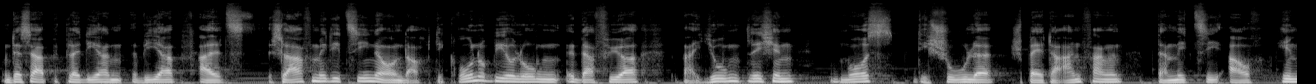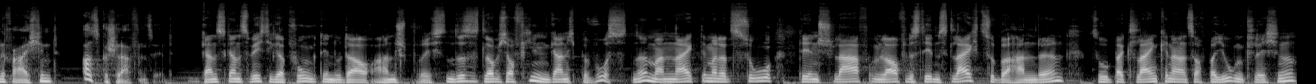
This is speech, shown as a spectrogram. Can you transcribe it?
Und deshalb plädieren wir als Schlafmediziner und auch die Chronobiologen dafür, bei Jugendlichen muss die Schule später anfangen, damit sie auch hinreichend ausgeschlafen sind. Ganz, ganz wichtiger Punkt, den du da auch ansprichst. Und das ist, glaube ich, auch vielen gar nicht bewusst. Ne? Man neigt immer dazu, den Schlaf im Laufe des Lebens gleich zu behandeln, so bei Kleinkindern als auch bei Jugendlichen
